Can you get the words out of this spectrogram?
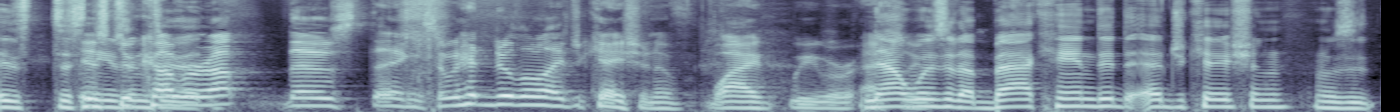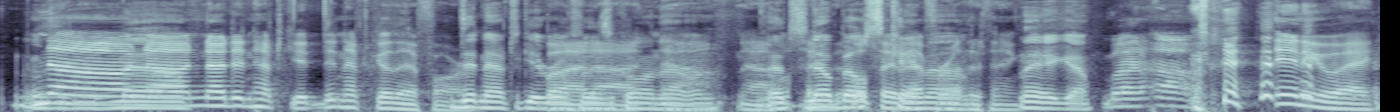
is to sneeze is to cover it. up those things so we had to do a little education of why we were actually, Now, was it a backhanded education? Was it? was no, it- no no didn't have to get didn't have to go that far Didn't have to get real But, uh, physical on that one. no, That- we'll no that- we'll belts came that for out. other things. There you go. But um, anyway,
